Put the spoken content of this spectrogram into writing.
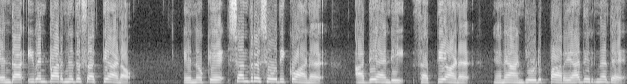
എന്താ ഇവൻ പറഞ്ഞത് സത്യാണോ? എന്നൊക്കെ ചന്ദ്ര ചോദിക്കുവാണ്. അതെ ആന്റി സത്യമാണ് ഞാൻ ആന്റിയോട് പറയാതിരുന്നത്.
